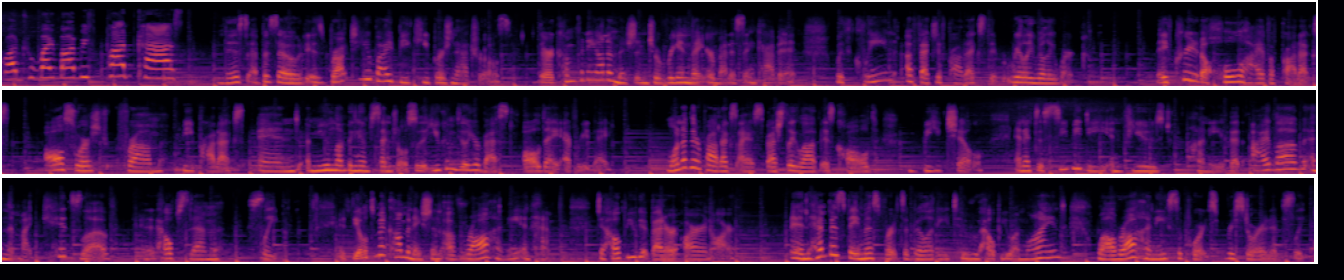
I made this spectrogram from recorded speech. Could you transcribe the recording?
Welcome to my mommy's podcast. This episode is brought to you by Beekeepers Naturals. They're a company on a mission to reinvent your medicine cabinet with clean, effective products that really, really work. They've created a whole hive of products, all sourced from bee products and immune loving essentials so that you can feel your best all day, every day. One of their products I especially love is called Bee Chill, and it's a CBD infused honey that I love and that my kids love, and it helps them sleep. It's the ultimate combination of raw honey and hemp to help you get better R&R. And hemp is famous for its ability to help you unwind, while raw honey supports restorative sleep.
